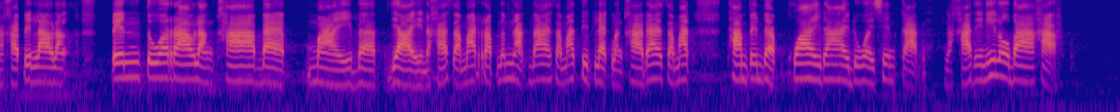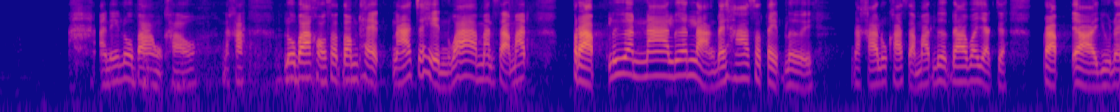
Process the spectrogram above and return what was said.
นะคะ เป็นราวหลังเป็นตัวราวหลังคาแบบใหม่แบบใหญ่นะคะ สามารถรับน้ำหนักได้ สามารถติดแหลกหลังคาได้ สามารถทำเป็นแบบควายได้ด้วยเช่นกันนะคะ ทีนี้โลบาร์ค่ะ อันนี้โลบาร์ของเขานะคะ โลบาร์ของสตอมแท็กนะจะเห็นว่ามันสามารถปรับเลื่อนหน้าเลื่อนหลังได้ 5 สเต็ปเลย นะคะ ลูกค้าสามารถเลือกได้ว่าอยากจะปรับออยู่ใน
